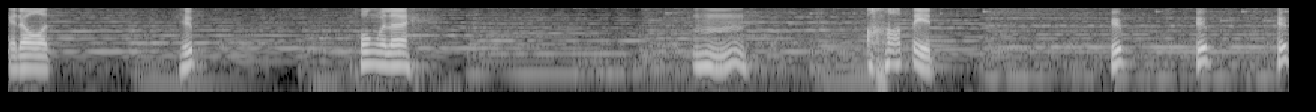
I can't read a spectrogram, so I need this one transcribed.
กระโดดฮึบพุ่งไปเลย อือหืออ๋อติดฮึบฮึบฮึบ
